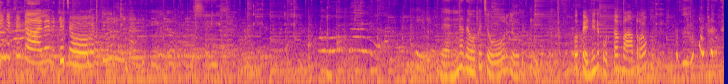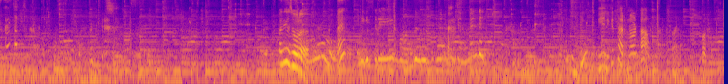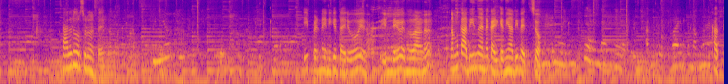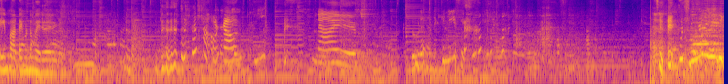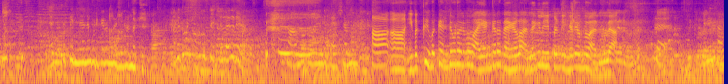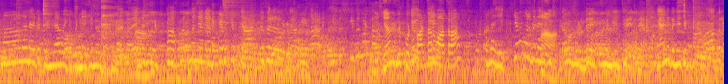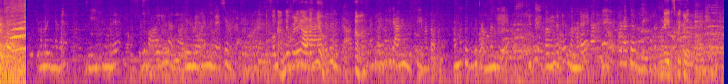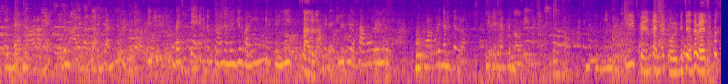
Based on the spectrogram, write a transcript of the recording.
നിനക്ക് കാല എനിക്ക് ചോറ്. എന്നെ നോക്ക് ചോറിൽ ഒതുക്കി. ഇപ്പൊ പെണ്ണിന് പുത്തൻ പാത്രം. മതിയോ ചോറ്. നീ എനിക്ക് തരണോട്ടാ സാലഡ് കുറച്ചുകൂടെ വേണ്ടേ? ഈ പെണ്ണ് എനിക്ക് തരുമോ ഇല്ലയോ എന്നതാണ്. നമുക്ക് അതിൽ നിന്ന് തന്നെ കഴിക്കാം. നീ അതി വെച്ചോ. കത്തിയും പാട്ടയും കൊണ്ടും വരുമായിരിക്കും ഇവക്ക് ഇവക്ക് എന്റെ കൂടെ വരുമ്പോ ഭയങ്കര നെകള അല്ലെങ്കിൽ ഈ പെണ്ണ് ഇങ്ങനെയൊന്നും അല്ല. സമാധാനമായിട്ട് തിന്നാൻ പറ്റും. എന്റെ പാർട്ട്ണറിന് ഞാൻ ഇടയ്ക്കിടയ്ക്ക് സ്റ്റാറ്റസ് ഞാൻ നിന്റെ ഫുഡ് പാർട്ട്ണർ മാത്രാ? അല്ല ഏറ്റവും കൂടുതൽ എനിക്ക് ഇഷ്ടം ഫുഡ് കഴിക്കും കുഞ്ഞേച്ചി വരില്ല ഞാൻ കുഞ്ഞേച്ചി മാത്രം കേട്ടോ നമ്മളിങ്ങനെ ബീഫിന്റെ ഇത് വായിലാണ് അതിന് വേറെ വിഷമില്ല ഓ കണ്ണിപ്പോഴേ അടഞ്ഞു. ആ. മിക്സ് ചെയ്യണം കേട്ടോ നമുക്ക് ഇതിൽ ചമ്മന്തിയെ ഇത് വന്നിട്ട് നമ്മുടെ ചാറാണ് ഇത് നാരങ്ങാച്ചാറ്. ഇത് രണ്ടും കിട്ടും. കേട്ടോ. പിന്നെ ബെസ്റ്റ് ആയിട്ട് കിട്ടുന്ന സാധനമാണ് എനിക്ക് ഭയങ്കര ഈ സാലഡ്. ഇത് സവാളയിൽ മുളക് പൊടി ഞാൻ ഇട്ടല്ലോ ഇതെല്ലാം കൂടി മിക്സ് ചെയ്യും ഇങ്ങനെ ഈ പെണ്ണ് എന്നെ കൊതിപ്പിച്ച് എന്റെ വിശപ്പ്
